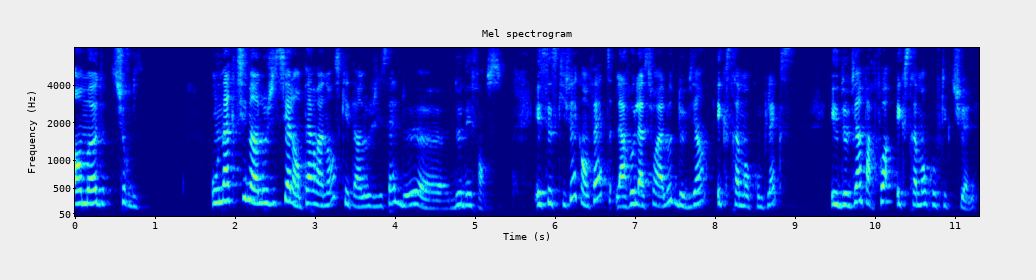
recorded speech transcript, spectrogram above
en mode survie on active un logiciel en permanence qui est un logiciel de, euh, de défense. Et c'est ce qui fait qu'en fait, la relation à l'autre devient extrêmement complexe et devient parfois extrêmement conflictuelle.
